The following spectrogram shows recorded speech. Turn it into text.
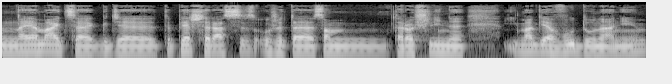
na Jamajce, gdzie te pierwszy raz użyte są te rośliny i magia voodoo na nim.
